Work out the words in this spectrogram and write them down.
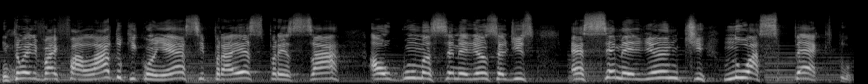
Então ele vai falar do que conhece para expressar alguma semelhança. Ele diz: é semelhante no aspecto,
